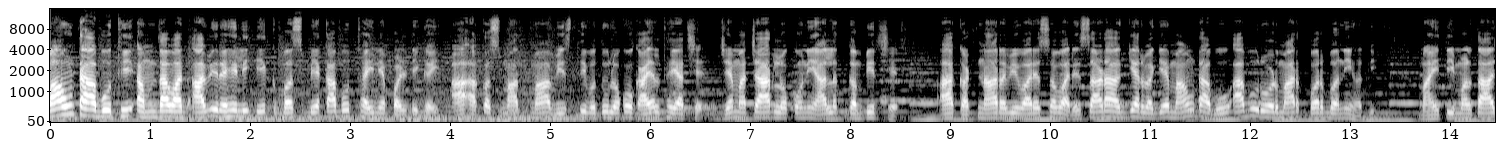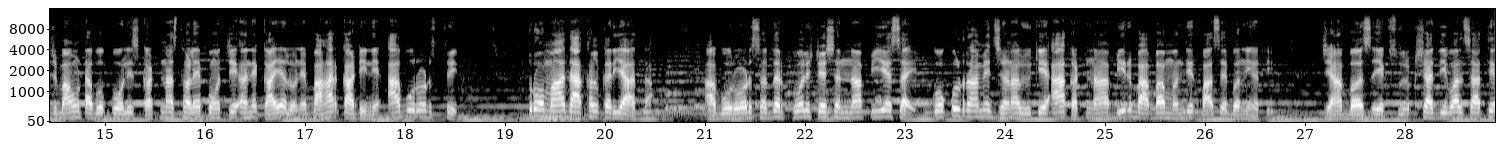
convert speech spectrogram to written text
માઉન્ટ આબુથી અમદાવાદ આવી રહેલી એક બસ બેકાબૂ થઈને પલટી ગઈ. આ અકસ્માતમાં વીસથી વધુ લોકો ઘાયલ થયા છે, જેમાં ચાર લોકોની હાલત ગંભીર છે. આ ઘટના રવિવારે સવારે સાડા અગિયાર વાગે માઉન્ટ આબુ આબુ રોડ માર્ગ પર બની હતી. માહિતી મળતા જ માઉન્ટ આબુ પોલીસ ઘટના સ્થળે પહોંચી અને ઘાયલોને બહાર કાઢીને આબુ રોડ સ્થિત ટ્રોમાં દાખલ કર્યા હતા. આબુ રોડ સદર પોલીસ સ્ટેશનના પીએસઆઈ ગોકુલ રામે જણાવ્યું કે આ ઘટના બીર બાબા મંદિર પાસે બની હતી. જ્યાં બસ એક સુરક્ષા દિવાલ સાથે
